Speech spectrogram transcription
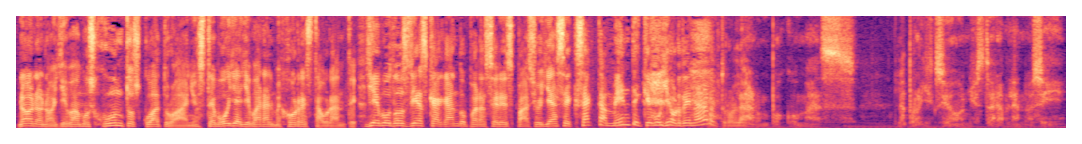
No, no, no, llevamos juntos cuatro años. Te voy a llevar al mejor restaurante. Llevo dos días cagando para hacer espacio. Ya sé exactamente qué voy a ordenar. Controlar un poco más la proyección y estar hablando así.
